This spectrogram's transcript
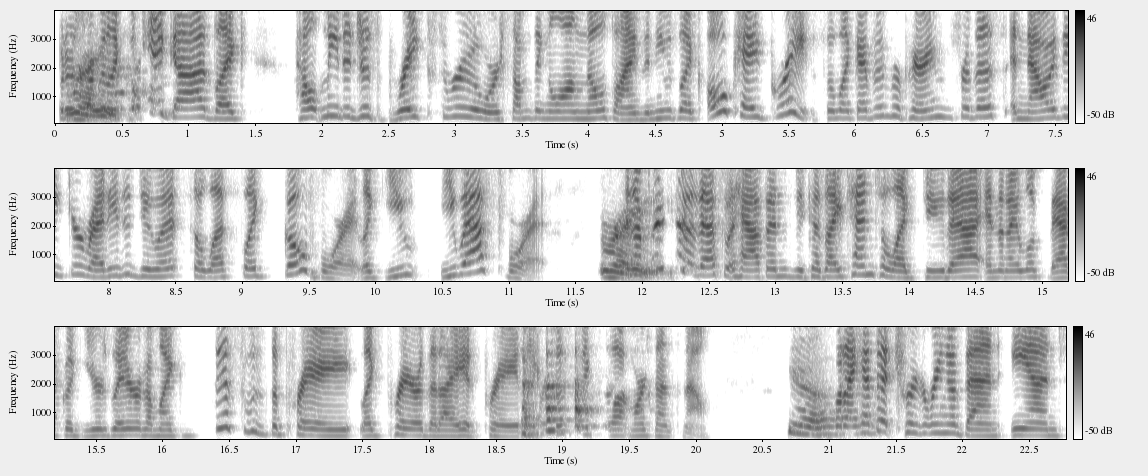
But it was right. probably like, okay, God, like help me to just break through or something along those lines. And he was like, okay, great. So like I've been preparing for this and now I think you're ready to do it. So let's like go for it. Like you you asked for it. Right. And I'm pretty sure that that's what happens because I tend to like do that. And then I look back like years later and I'm like, this was the pray, like prayer that I had prayed. Like this makes a lot more sense now. Yeah. But I had that triggering event and,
